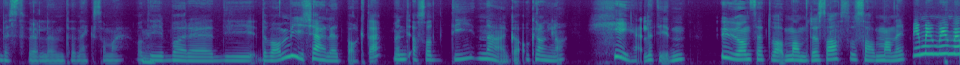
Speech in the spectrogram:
Besteforeldrene til en eks av meg. Og Mm. de bare de, Det var mye kjærlighet bak det, men de, altså, de nega og krangla hele tiden. uansett hva den andre sa, så sa den andre mi, mi, mi, mi,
